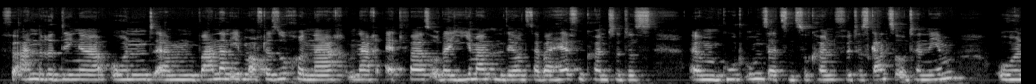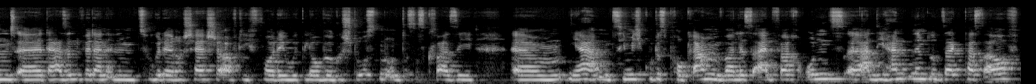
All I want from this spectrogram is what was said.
für andere Dinge und ähm, waren dann eben auf der Suche nach, nach etwas oder jemandem, der uns dabei helfen könnte, das ähm, gut umsetzen zu können für das ganze Unternehmen. Und äh, da sind wir dann im Zuge der Recherche auf die 4-Day Week Global gestoßen und das ist quasi ähm, ja ein ziemlich gutes Programm, weil es einfach uns äh, an die Hand nimmt und sagt, passt auf,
